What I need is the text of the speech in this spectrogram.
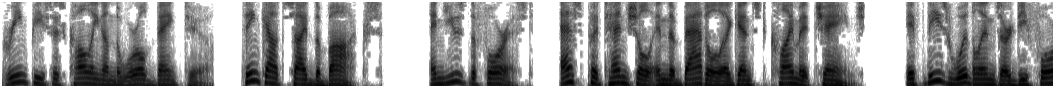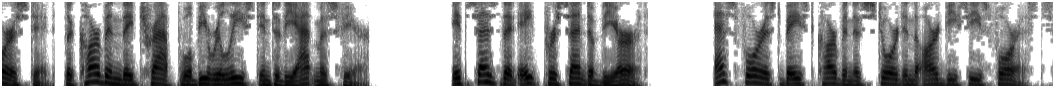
Greenpeace is calling on the World Bank to think outside the box and use the forest's potential in the battle against climate change. If these woodlands are deforested, the carbon they trap will be released into the atmosphere. It says that 8% of the Earth's forest-based carbon is stored in the RDC's forests.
